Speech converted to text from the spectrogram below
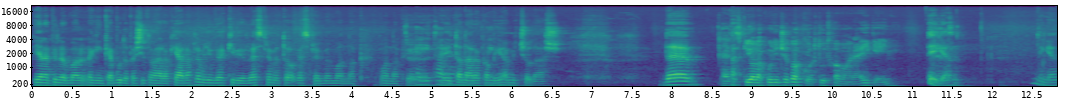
Jelen pillanatban leginkább budapesti tanárok járnak le, mondjuk kivéve Veszprémet, a Veszprémben vannak, vannak helyi, tanárok, helyi tanárok, ami, ami csodás. De... Tehát ez kialakulni csak akkor tud, ha van rá igény. Igen. Igen,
